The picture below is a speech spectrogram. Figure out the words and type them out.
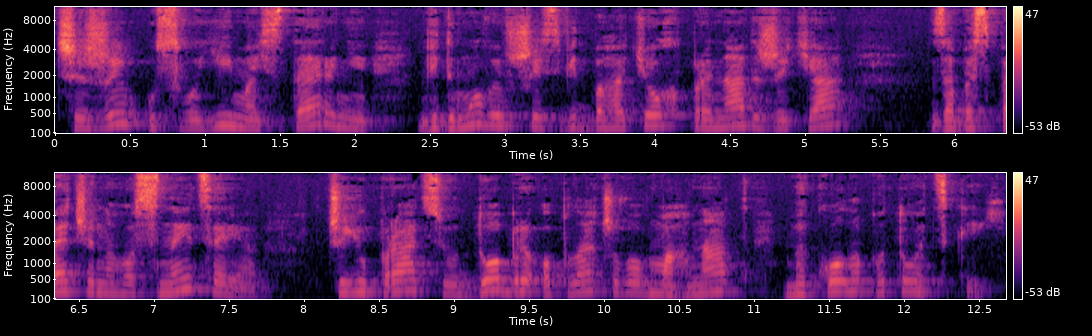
чи жив у своїй майстерні, відмовившись від багатьох принад життя, забезпеченого сницаря, чию працю добре оплачував магнат Микола Потоцький.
